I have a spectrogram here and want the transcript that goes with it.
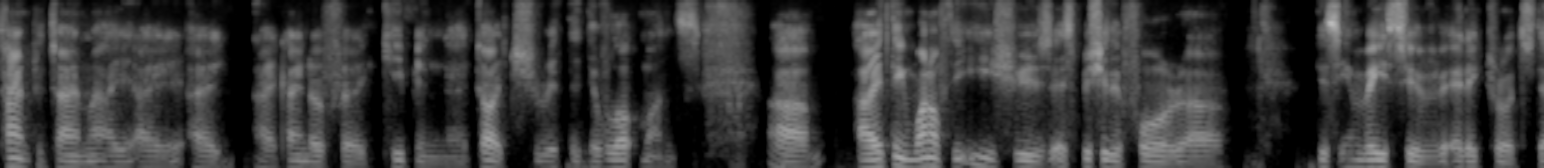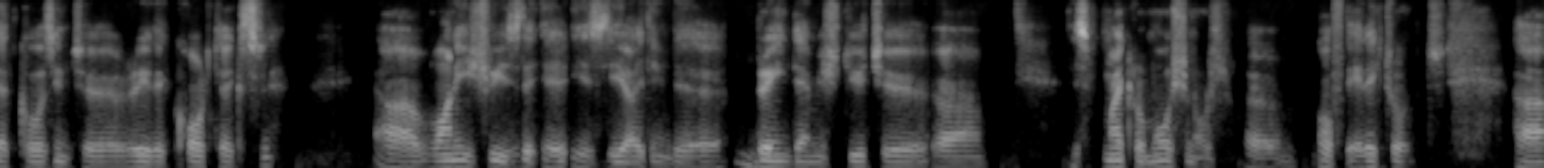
time to time I, I, I, I kind of uh, keep in uh, touch with the developments. Um, I think one of the issues, especially for uh, these invasive electrodes that goes into really cortex, uh, one issue is the, is the, I think the brain damage due to this micro motion or, of the electrodes. Uh,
